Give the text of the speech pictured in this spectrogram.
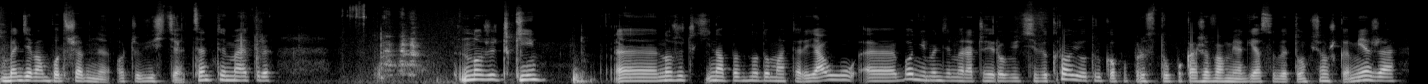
Będzie Wam potrzebny oczywiście centymetr, nożyczki. E, nożyczki na pewno do materiału, e, bo nie będziemy raczej robić wykroju, tylko po prostu pokażę Wam, jak ja sobie tą książkę mierzę e,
